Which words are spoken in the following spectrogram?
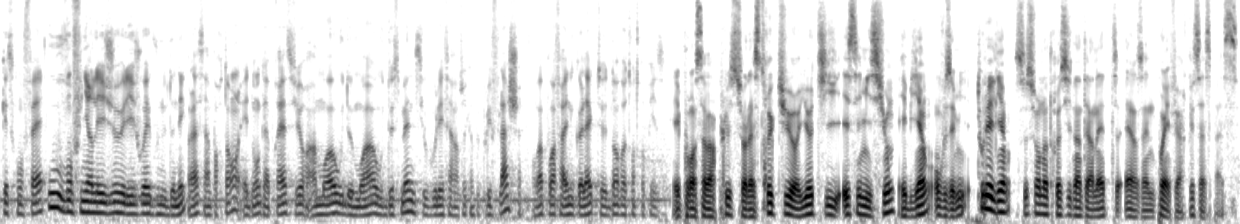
qu'est-ce qu'on fait, où vont finir les jeux et les jouets que vous nous donnez. Voilà, c'est important. Et donc après, sur un mois ou deux mois ou deux semaines, si vous voulez faire un truc un peu plus flash, on va pouvoir faire une collecte dans votre entreprise. Et pour en savoir plus sur la structure Yoti et ses missions, eh bien, on vous a mis tous les liens sur notre site internet rzn.fr que ça se passe.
